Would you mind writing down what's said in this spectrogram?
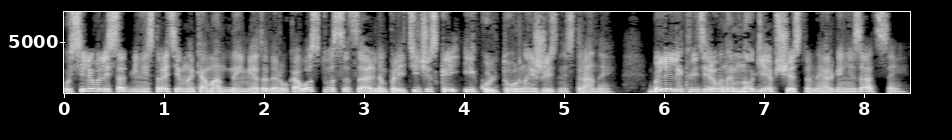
Усиливались административно-командные методы руководства социально-политической и культурной жизни страны. Были ликвидированы многие общественные организации.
